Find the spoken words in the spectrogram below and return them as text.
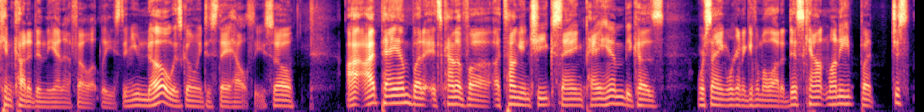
can cut it in the NFL at least, and you know is going to stay healthy. So I, I pay him, but it's kind of a, a tongue in cheek saying pay him because we're saying we're going to give him a lot of discount money, but just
